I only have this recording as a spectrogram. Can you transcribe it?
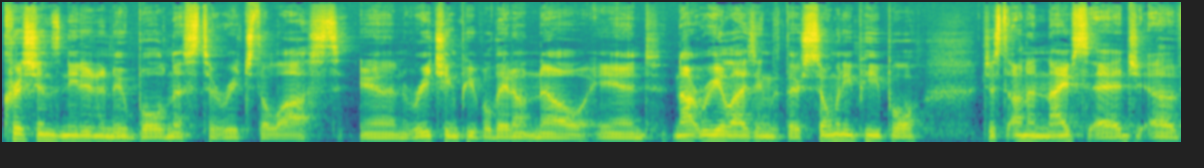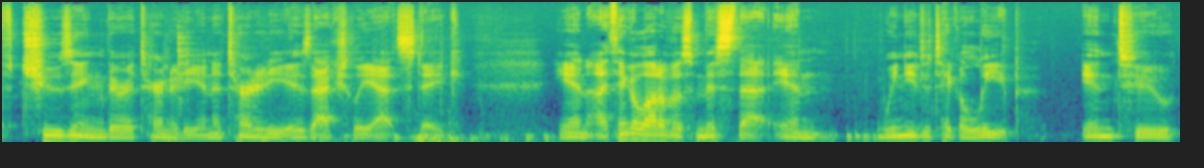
Christians needed a new boldness to reach the lost and reaching people they don't know and not realizing that there's so many people just on a knife's edge of choosing their eternity and eternity is actually at stake. And I think a lot of us miss that and we need to take a leap into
